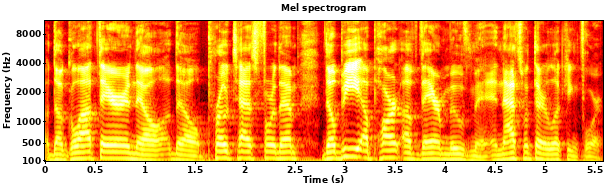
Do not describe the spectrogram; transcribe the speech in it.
They'll go out there and they'll, they'll protest for them. They'll be a part of their movement. And that's what they're looking for.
